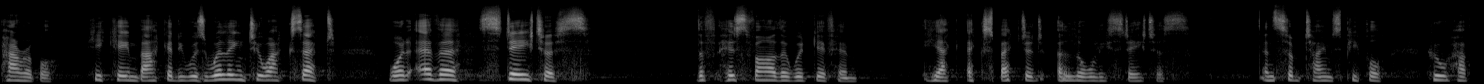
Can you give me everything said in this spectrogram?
parable. he came back and he was willing to accept whatever status the, his father would give him. He expected a lowly status. And sometimes people who have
